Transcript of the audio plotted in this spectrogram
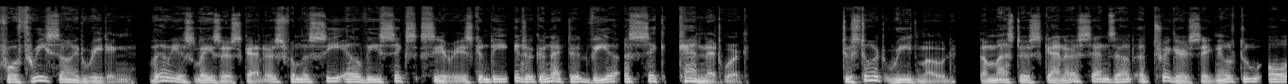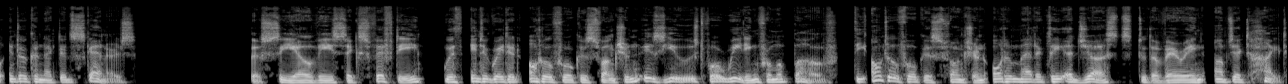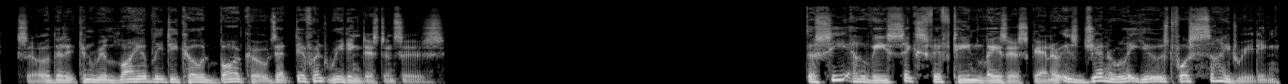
For three-side reading, various laser scanners from the CLV6 series can be interconnected via a SICK CAN network. To start read mode, the master scanner sends out a trigger signal to all interconnected scanners. The CLV650 with integrated autofocus function is used for reading from above. The autofocus function automatically adjusts to the varying object height so that it can reliably decode barcodes at different reading distances. The CLV615 laser scanner is generally used for side reading.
